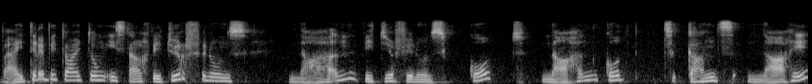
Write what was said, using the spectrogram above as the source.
weitere Bedeutung ist auch, wir dürfen uns nahen, wir dürfen uns Gott nahen, Gott ganz nahe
